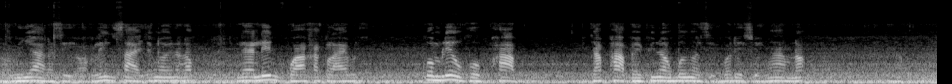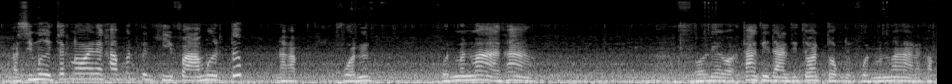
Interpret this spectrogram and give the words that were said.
อ่าวิวิญญากสิออกเล่นสายจังหน่อยนะครับ และเล่นขวาคักหลายความเร็วโหบภาพ จับภาพให้พี่น้องเบิ่งก็สิบ่าได้สวยงามเนาะอาจสิมืดจักน้อยนะครับ มันเป็นขี่ฟ้ามืดตึ๊บนะครับ ฝนฝนมันมาทางเขาเรียกว่าทางที่ดานทิศตะวันตกเนี่ยฝนมันมานะครับ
